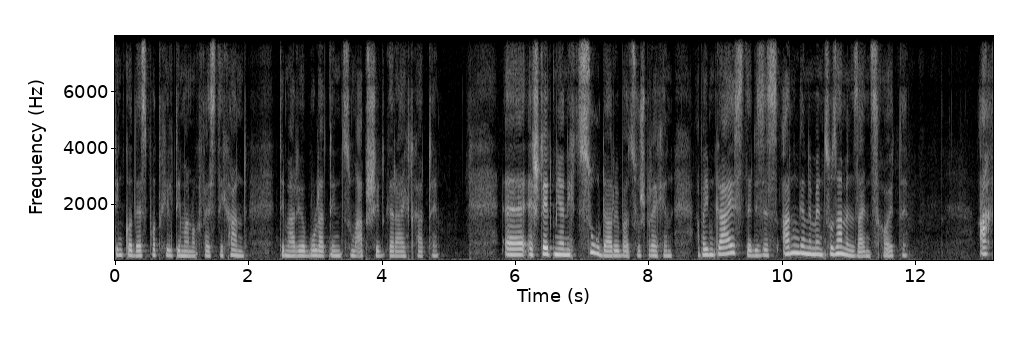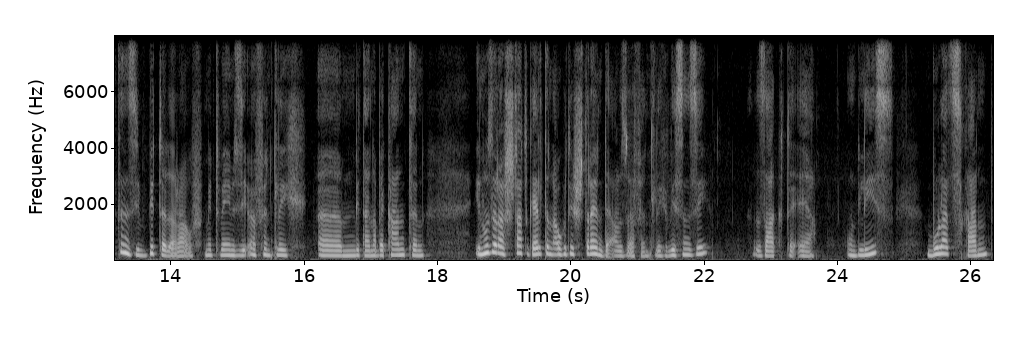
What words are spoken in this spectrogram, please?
Dinko Despot hielt immer noch fest die Hand, die Mario Bulat ihm zum Abschied gereicht hatte. Äh, es steht mir nicht zu, darüber zu sprechen, aber im Geiste dieses angenehmen Zusammenseins heute. Achten Sie bitte darauf, mit wem Sie öffentlich äh, mit einer Bekannten in unserer Stadt gelten auch die Strände als öffentlich, wissen Sie? sagte er. und ließ Bulats Hand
